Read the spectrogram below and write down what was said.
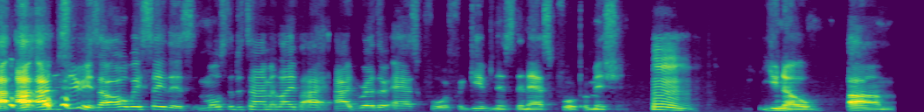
I, I, I'm serious. I always say this. Most of the time in life, I, I'd rather ask for forgiveness than ask for permission. Mm. You know, um,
